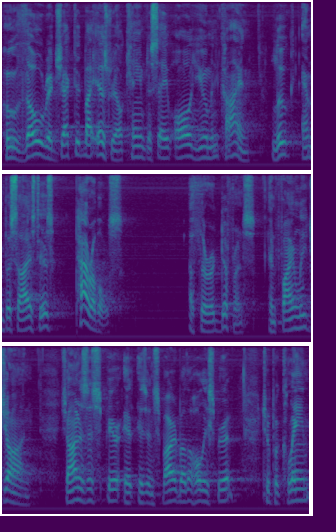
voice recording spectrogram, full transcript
who, though rejected by Israel, came to save all humankind. Luke emphasized his parables, a third difference. And finally, John. John is, spirit, is inspired by the Holy Spirit to proclaim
